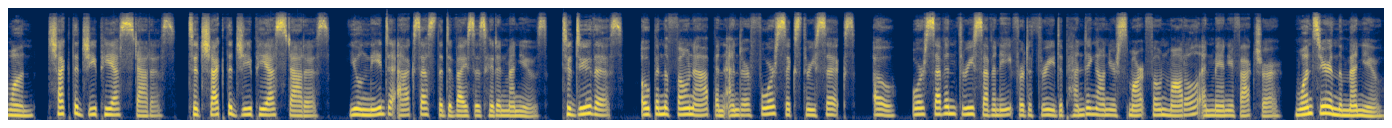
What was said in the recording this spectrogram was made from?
1. Check the GPS status. To check the GPS status, you'll need to access the device's hidden menus. To do this, open the phone app and enter 4636 0 or 7378 for to 3 depending on your smartphone model and manufacturer. Once you're in the menu,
